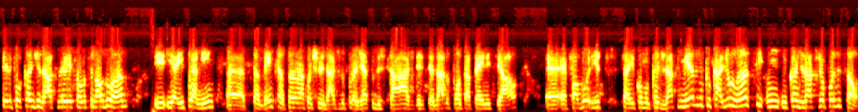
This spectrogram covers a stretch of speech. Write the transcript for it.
se ele for candidato na eleição no final do ano. E, e aí, para mim, também pensando na continuidade do projeto do estádio, dele ter dado o pontapé inicial, é, é favorito sair como candidato, mesmo que o Calil lance um, um candidato de oposição.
